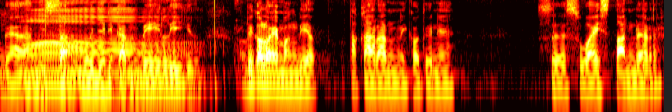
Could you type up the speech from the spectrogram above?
nggak bisa gue jadikan daily gitu. Tapi kalau emang dia takaran nikotinnya sesuai standar,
